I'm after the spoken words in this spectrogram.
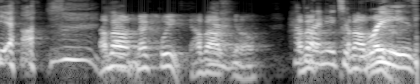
yeah. How about yeah. next week? How about yeah. you know? How, how about, about, I need to breathe?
